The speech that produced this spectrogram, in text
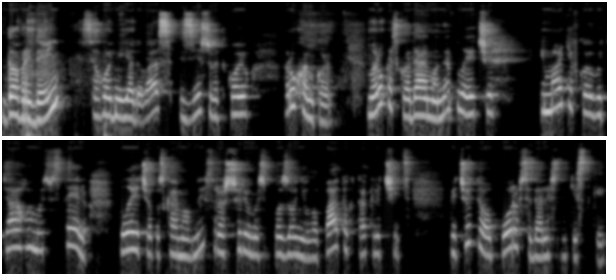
Добрий день! Сьогодні я до вас зі швидкою руханкою. Ми руки складаємо на плечі і матівкою витягуємось в стелю. Плечі опускаємо вниз, розширюємось по зоні лопаток та ключиць. Відчуйте опору в сідалісні кістки.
